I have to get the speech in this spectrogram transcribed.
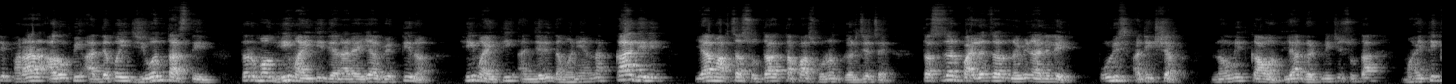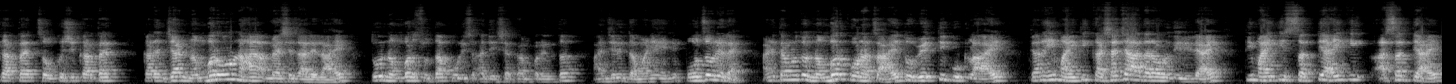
ते फरार आरोपी अद्यापही जिवंत असतील तर मग ही माहिती देणाऱ्या या व्यक्तीनं ही माहिती अंजली दमानी यांना का दिली? या मागचा सुद्धा तपास होणं गरजेचं आहे. तसं जर पाहिलं तर नवीन आलेले पोलीस अधीक्षक नवनीत कावंत या घटनेची सुद्धा माहिती करतायत चौकशी करतायत. कारण ज्या नंबरवरून हा मेसेज आलेला आहे तो नंबर सुद्धा पोलीस अधीक्षकांपर्यंत अंजली दमानिया यांनी पोहोचवलेला आहे. आणि त्यामुळे तो नंबर कोणाचा आहे तो व्यक्ती कुठला आहे त्यानं ही माहिती कशाच्या आधारावर दिलेली आहे? ती माहिती सत्य आहे की असत्य आहे?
